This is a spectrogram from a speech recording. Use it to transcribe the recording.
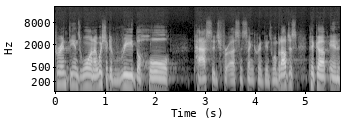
Corinthians 1. I wish I could read the whole passage for us in 2 Corinthians 1, but I'll just pick up in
